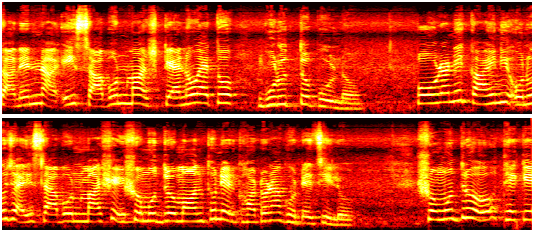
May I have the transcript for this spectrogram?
জানেন না এই শ্রাবণ মাস কেন এত গুরুত্বপূর্ণ। পৌরাণিক কাহিনী অনুযায়ী শ্রাবণ মাসে সমুদ্র মন্থনের ঘটনা ঘটেছিল। সমুদ্র থেকে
